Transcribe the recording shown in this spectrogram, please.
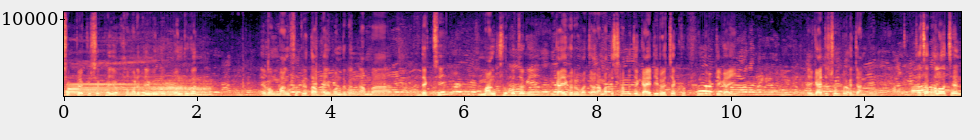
আহ, সুপ্রিয় কৃষক ভাই ও খামারি ভাই বন্ধু বন্ধুগণ এবং মাংস ক্রেতা ভাই বন্ধুগণ আমরা দেখছি মাংস উপযোগী গাই গরুর বাজার। আমাদের সামনে যে গাইটি রয়েছে খুব সুন্দর একটি গাই। এই গাইটির সম্পর্কে জানব। চাচা ভালো আছেন?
